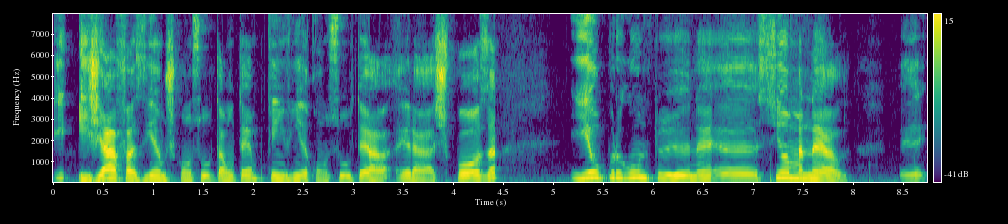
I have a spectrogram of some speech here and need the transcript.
e, e, já fazíamos consulta há um tempo. Quem vinha consulta era, era a esposa. E eu pergunto-lhe, né, uh, senhor Manel, uh,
